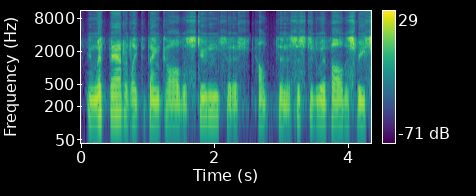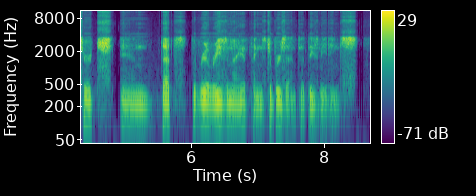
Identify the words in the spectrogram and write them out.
And with that, I'd like to thank all the students that have helped and assisted with all this research, and that's the real reason I have things to present at these meetings.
